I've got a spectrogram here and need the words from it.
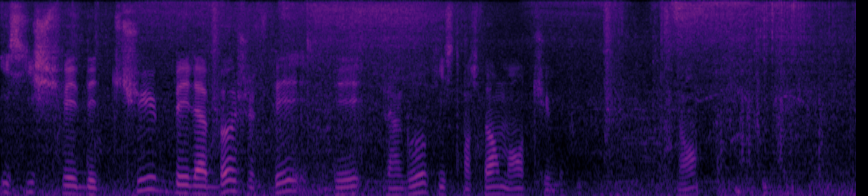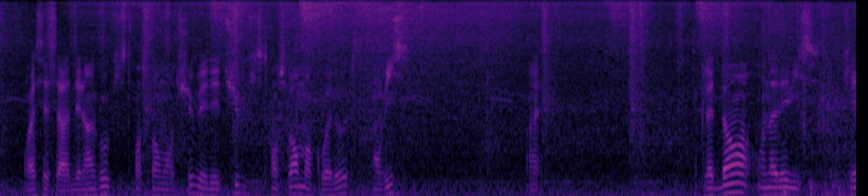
Ici, je fais des tubes. Et là-bas, je fais des lingots qui se transforment en tubes. Non Ouais, c'est ça. Des lingots qui se transforment en tubes et des tubes qui se transforment en quoi d'autre? En vis Ouais. Donc là-dedans, on a des vis. Ok.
